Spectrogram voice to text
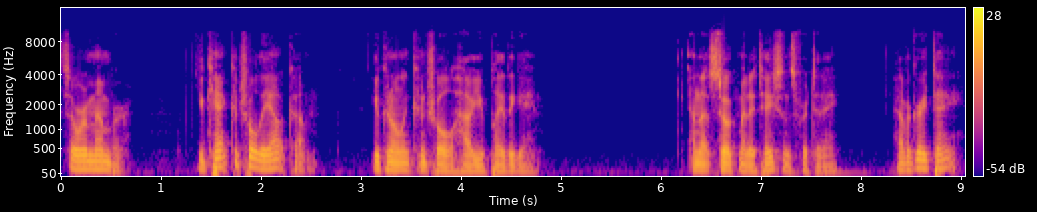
So remember, you can't control the outcome. You can only control how you play the game. And that's Stoic Meditations for today. Have a great day.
